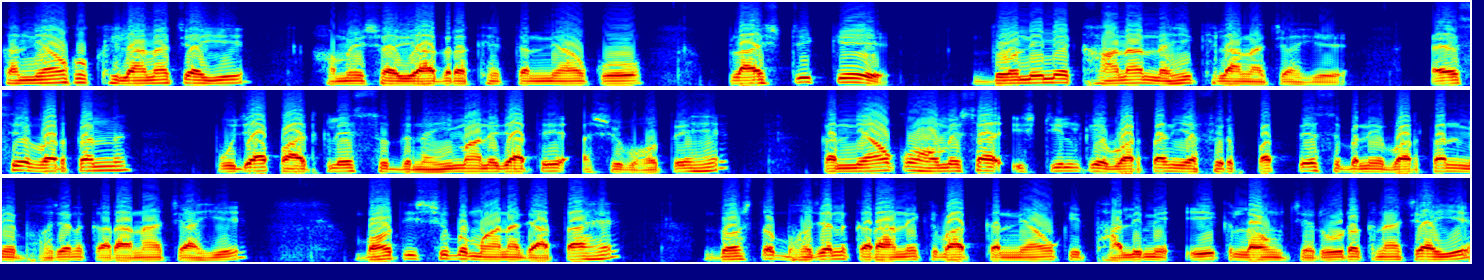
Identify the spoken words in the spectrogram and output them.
कन्याओं को खिलाना चाहिए। हमेशा याद रखें, कन्याओं को प्लास्टिक के दोने में खाना नहीं खिलाना चाहिए। ऐसे बर्तन पूजा पाठ के लिए शुद्ध नहीं माने जाते, अशुभ होते हैं। कन्याओं को हमेशा स्टील के बर्तन या फिर पत्ते से बने बर्तन में भोजन कराना चाहिए। बहुत ही शुभ माना जाता है। दोस्तों, भोजन कराने के बाद कन्याओं की थाली में एक लौंग ज़रूर रखना चाहिए,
